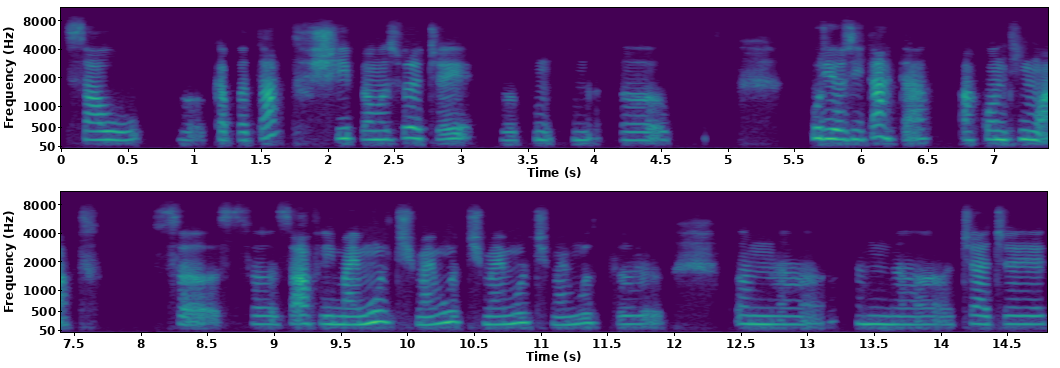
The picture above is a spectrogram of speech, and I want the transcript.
s-au căpătat și pe măsură ce curiozitatea a continuat să, să, să afli mai mult și mai mult și mai mult și mai mult în, în ceea ce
